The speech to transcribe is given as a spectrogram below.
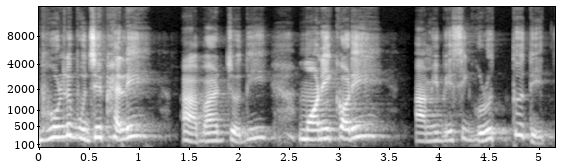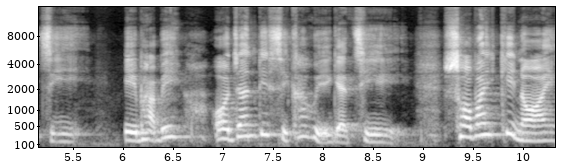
ভুল বুঝে ফেলে, আবার যদি মনে করে আমি বেশি গুরুত্ব দিচ্ছি। এভাবে অজান্তে শেখা হয়ে গেছে। সবাইকে নয়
